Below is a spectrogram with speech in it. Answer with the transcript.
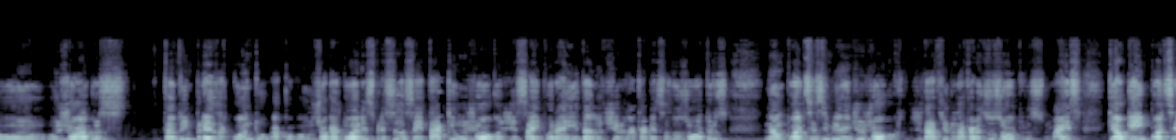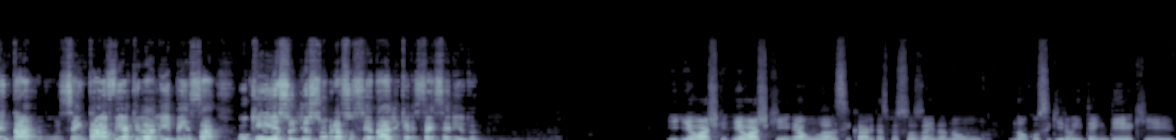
o, os jogos tanto a empresa quanto a, os jogadores precisam aceitar que um jogo de sair por aí dando tiro na cabeça dos outros não pode ser simplesmente um jogo de dar tiro na cabeça dos outros, mas que alguém pode sentar, sentar ver aquilo ali e pensar o que isso diz sobre a sociedade que ele está inserido. E eu acho que, eu acho que é um lance, cara, que as pessoas ainda não, não conseguiram entender que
